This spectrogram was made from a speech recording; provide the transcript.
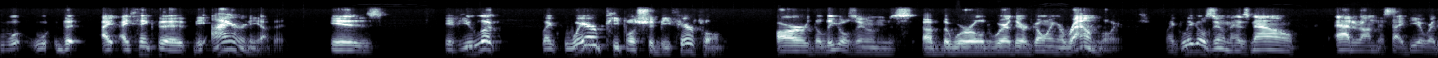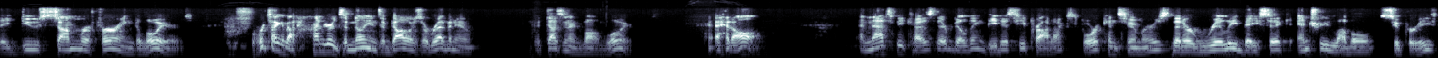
w- w- the, I, I think the the irony of it is, if you look like where people should be fearful are the LegalZooms of the world where they're going around lawyers. Like LegalZoom has now added on this idea where they do some referring to lawyers. We're talking about hundreds of millions of dollars of revenue that doesn't involve lawyers at all. And that's because they're building B2C products for consumers that are really basic, entry level, super easy.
